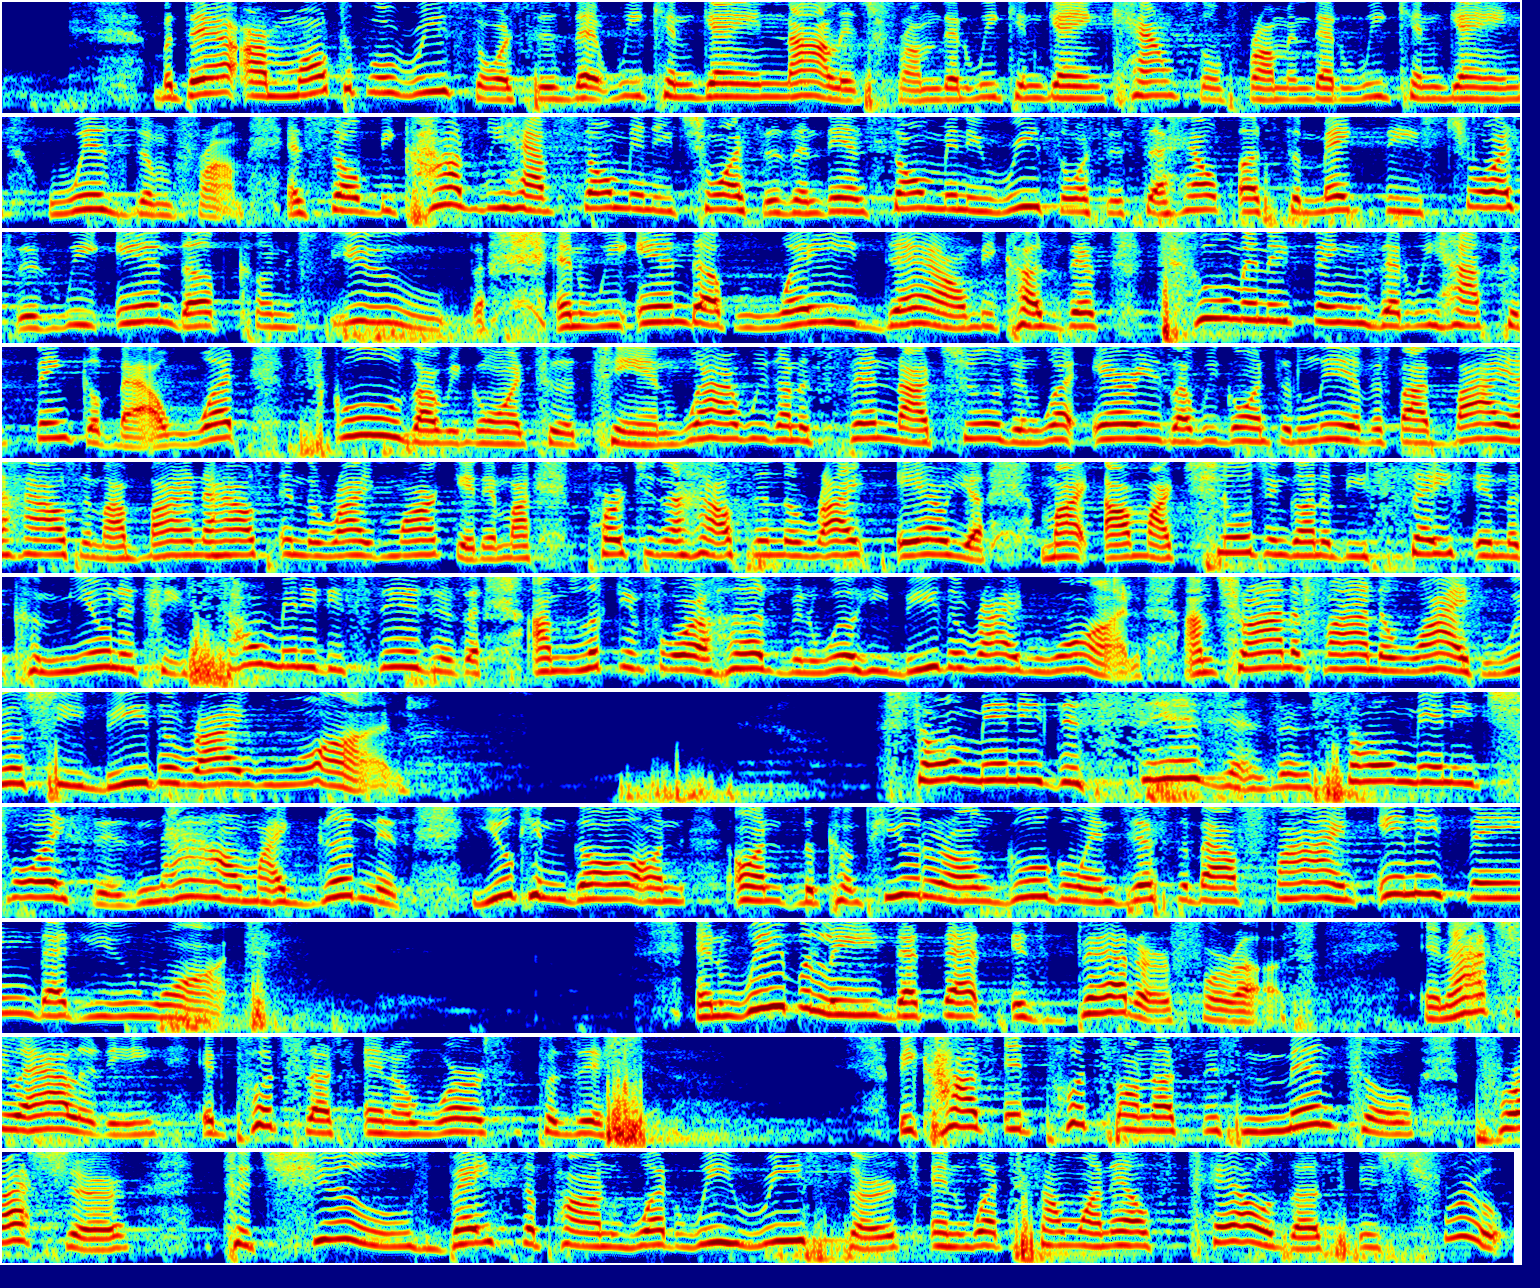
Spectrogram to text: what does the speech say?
But there are multiple resources that we can gain knowledge from, that we can gain counsel from, and that we can gain wisdom from. And so, because we have so many choices and then so many resources to help us to make these choices, we end up confused and we end up weighed down because there's too many things that we have to think about. What schools are we going to attend? Where are we going to send our children? What areas are we going to live? If I buy a house, house? Am I buying a house in the right market? Am I purchasing a house in the right area? My, are my children going to be safe in the community? So many decisions. I'm looking for a husband. Will he be the right one? I'm trying to find a wife. Will she be the right one? So many decisions and so many choices. Now, my goodness, you can go on, on the computer on Google and just about find anything that you want. And we believe that that is better for us. In actuality, it puts us in a worse position because it puts on us this mental pressure to choose based upon what we research and what someone else tells us is true.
